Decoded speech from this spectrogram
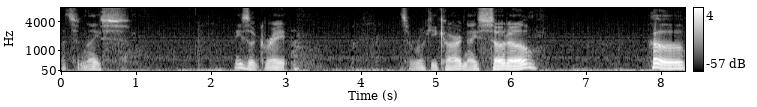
That's nice. These look great. It's a rookie card. Nice Soto. Ho.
